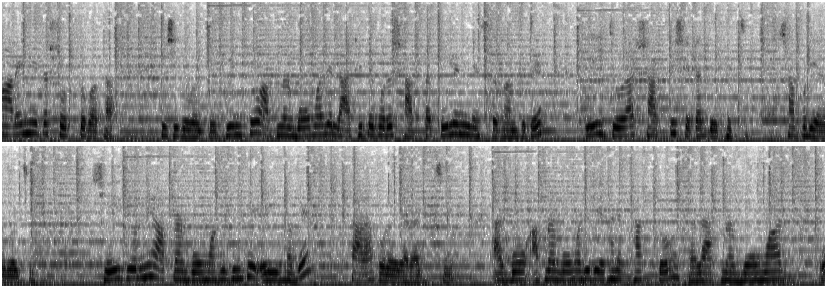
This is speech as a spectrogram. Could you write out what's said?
মারেনি, এটা সত্য কথা। পিসিকে বলছে কিন্তু আপনার বৌমা যে লাঠিতে করে সাপটা তুলে নিয়ে এসছে ওখান থেকে, এই জোড়ার সাপটি সেটা দেখেছে। সাপুরিয়ারা বলছে। সেই জন্যে আপনার বৌমাকে কিন্তু এইভাবে তাড়া করে বেড়াচ্ছে। আর বৌ আপনার বৌমা যদি এখানে থাকতো, তাহলে আপনার বৌমার ও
